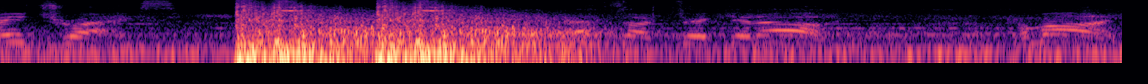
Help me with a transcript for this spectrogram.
Train tracks. That's our ticket out. Come on.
